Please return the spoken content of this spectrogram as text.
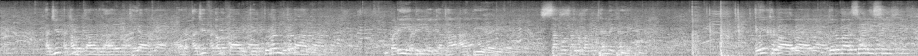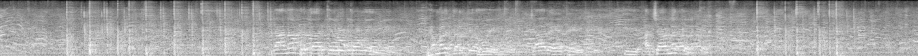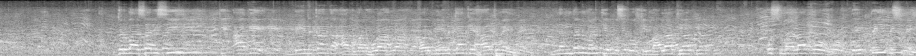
अजित अवतार धारण किया और अजित अवतार के तुरंत बाद बड़ी ही दिव्य कथा आती है। समुद्र मंथन की। एक बार दुर्वासा ऋषि नाना प्रकार के लोगों में भ्रमण करते हुए जा रहे थे कि अचानक दुर्वासा ऋषि के आगे मेनका का आगमन हुआ और मेनका के हाथ में नंदन वन के पुष्पों की माला थी। उस माला को देखते ही उसने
